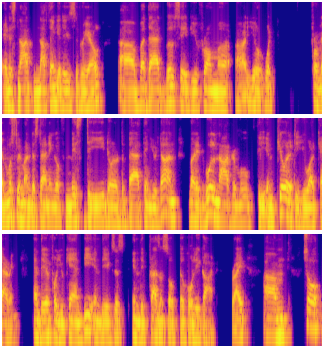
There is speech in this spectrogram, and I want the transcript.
and it's not nothing; it is real. Uh, but that will save you from uh, uh, your what from a Muslim understanding of misdeed or the bad thing you've done, but it will not remove the impurity you are carrying. And therefore you can be in the exist in the presence of the holy God, right? Um, so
